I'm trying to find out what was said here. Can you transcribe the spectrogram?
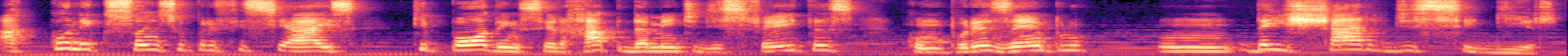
a conexões superficiais que podem ser rapidamente desfeitas, como por exemplo, um deixar de seguir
